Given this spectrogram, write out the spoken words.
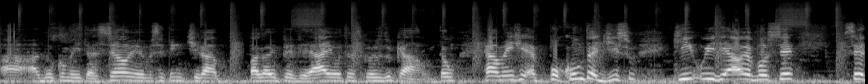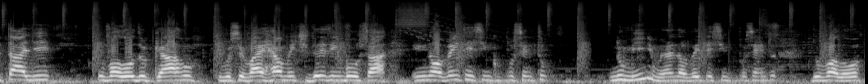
a, a, documentação e aí você tem que tirar, pagar o IPVA e outras coisas do carro. Então, realmente é por conta disso que o ideal é você setar ali o valor do carro que você vai realmente desembolsar em 95% no mínimo, né, 95% do valor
